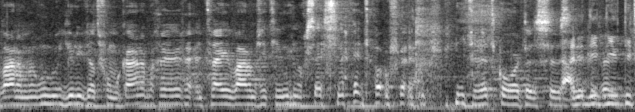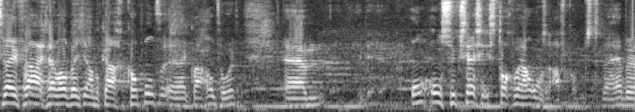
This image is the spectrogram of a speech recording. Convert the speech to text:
waarom, hoe jullie dat voor elkaar hebben gekregen. En twee, waarom zit hier nu nog steeds in Eindhoven en niet headquarters? eh, Ja, die, die, die, twee vragen zijn wel een beetje aan elkaar gekoppeld eh, qua antwoord. Ehm, on- ons succes is toch wel onze afkomst. We hebben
